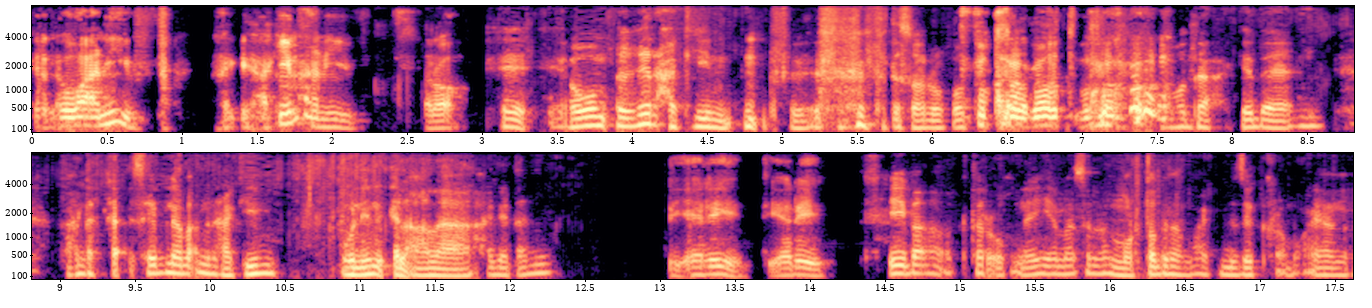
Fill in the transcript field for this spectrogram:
كان هو عنيف. حكيم عنيف صراحة. هو غير حكيم في, في تصرفاته. في قراراته. واضح كده يعني. عندك سيبنا بقى من حكيم وننقل على حاجة تانية. يا ريت يا ريت. إيه بقى أكتر أغنية مثلا مرتبطة معاك بذكرى معينة؟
